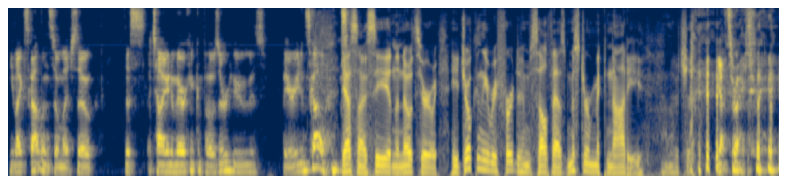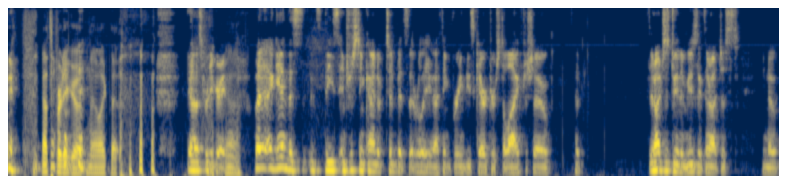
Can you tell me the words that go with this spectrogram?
He likes Scotland so much. So this Italian American composer who is buried in Scotland. Yes, I see in the notes here he jokingly referred to himself as Mr. McNaughty. Which that's right. that's pretty good. I like that. yeah, that's pretty great. Yeah. But again, this these interesting kind of tidbits that really I think bring these characters to life to show that they're not just doing the music. They're not just you know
